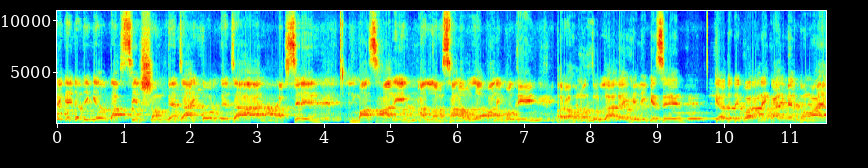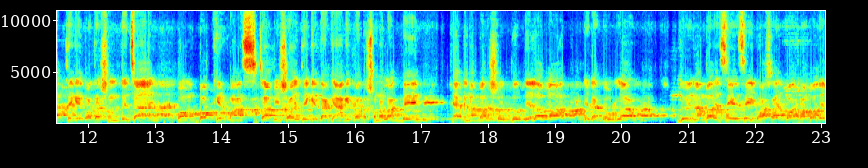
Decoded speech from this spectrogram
থেকে যদি কেউ তাফসির শুনতে চায়, করতে চায়, তাফসিরে মাজহারি আল্লামা সানাউল্লাহ পানিপতি রহমতুল্লাহ আলাইহি লিখেছেন, কেউ যদি কোরআনে কারিমের কোন আয়াত থেকে কথা শুনতে চায়, কমপক্ষে পাঁচটা বিষয় থেকে তাকে আগে কথা শোনা লাগবে। এক নাম্বার শুদ্ধ তেলাওয়াত, যেটা করলাম। দুই নাম্বারে সে সেই ভাষায় কথা বলে,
